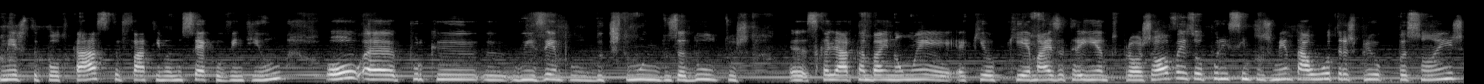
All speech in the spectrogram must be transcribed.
neste podcast, Fátima no século XXI, ou uh, porque uh, o exemplo de testemunho dos adultos uh, se calhar também não é aquele que é mais atraente para os jovens, ou pura e simplesmente há outras preocupações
